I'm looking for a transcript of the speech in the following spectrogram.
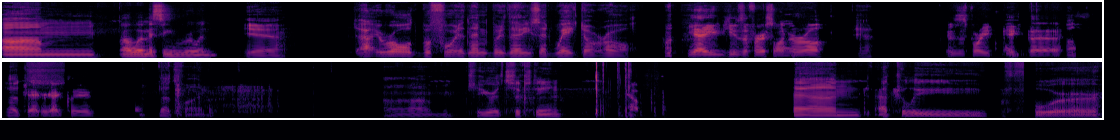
Um, Oh, we're missing ruin. Yeah. I rolled before, and then but then he said, "Wait, don't roll." Yeah, he, he was the first one to roll. Yeah. It was before he kicked the that's tracker got cleared. that's fine. Um, so you're at sixteen. Yep. And actually, before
